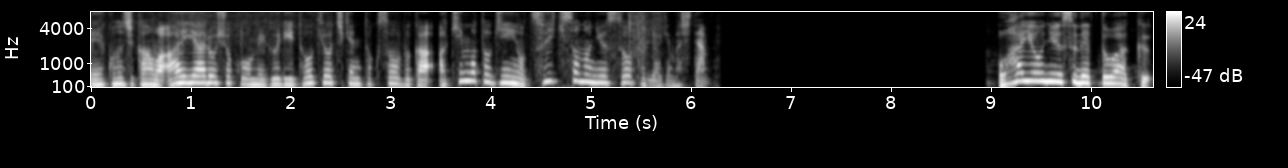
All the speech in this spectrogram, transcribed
えー、この時間は IR 職をめぐり東京地検特捜部が秋元議員を追起訴のニュースを取り上げました。おはようニュースネットワーク。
